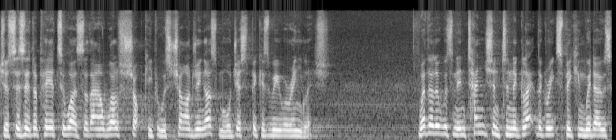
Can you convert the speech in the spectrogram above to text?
Just as it appeared to us that our Welsh shopkeeper was charging us more just because we were English. Whether there was an intention to neglect the Greek speaking widows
